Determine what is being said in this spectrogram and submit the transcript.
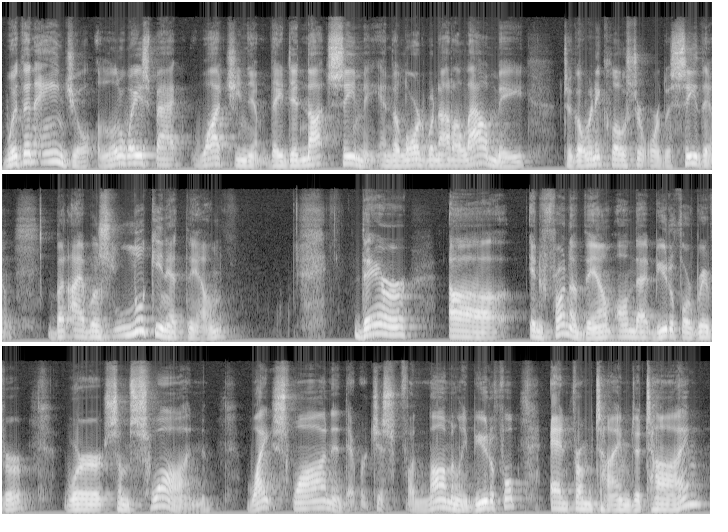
with an angel a little ways back watching them. They did not see me, and the Lord would not allow me to go any closer or to see them. But I was looking at them. There, uh, in front of them on that beautiful river were some swan, white swan, and they were just phenomenally beautiful. And from time to time,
